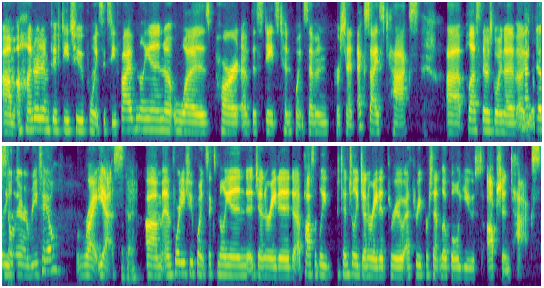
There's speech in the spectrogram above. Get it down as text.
Um, 152.65 million was part of the state's 10.7% excise tax. Uh, plus, there's going to uh, And you know, that's just 40 on their retail. Right. Yes, Okay. um, and 42.6 million generated, uh, possibly potentially generated through a 3% local use option tax.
